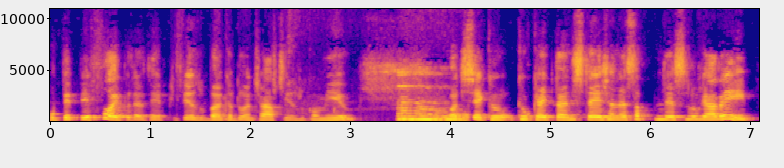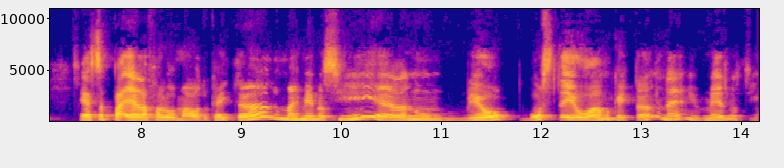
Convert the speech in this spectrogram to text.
O PP foi, por exemplo, que fez o banco do antirracismo comigo. Uhum. Pode ser que o, que o Caetano esteja nessa, nesse lugar aí. Essa, ela falou mal do Caetano, mas mesmo assim, ela não. Eu gostei, eu amo Caetano, né? E mesmo assim,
